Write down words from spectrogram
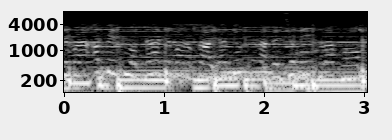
จังหวะออฟบิทรวกนะจังหวะเก่าย้อนยุคสำหรับในช่วงนี้ครับผม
